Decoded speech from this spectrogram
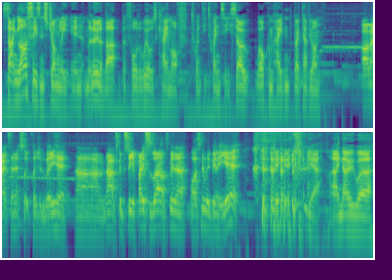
Starting last season strongly in Mooloolaba before the wheels came off 2020. So, welcome, Hayden. Great to have you on. Oh, mate, it's an absolute pleasure to be here. Uh, no, it's good to see your face as well. It's been a well, it's nearly been a year. yeah, I know. Uh,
